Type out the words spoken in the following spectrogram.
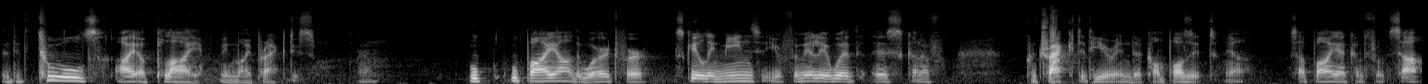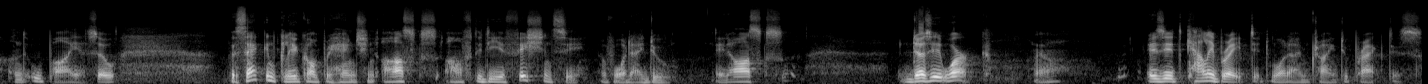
the tools I apply in my practice. upaya, the word for skill in means you're familiar with, is kind of contracted here in the composite. Yeah? Sappaya comes from sa and upaya. So the second clear comprehension asks after the efficiency of what I do. It asks, does it work? Yeah? Is it calibrated, what I'm trying to practice?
